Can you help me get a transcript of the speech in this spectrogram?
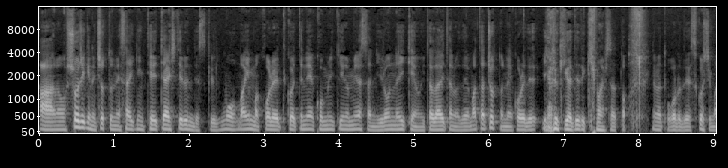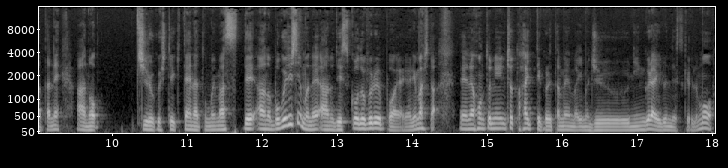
あ、あの、正直ね、ちょっとね、最近停滞してるんですけれども、まあ、今これ、こうやってね、コミュニティの皆さんにいろんな意見をいただいたので、またちょっとね、これでやる気が出てきましたというようなところで、少しまたね、あの、注力していきたいなと思います。で、あの僕自身もね、あのディスコードグループはやりました。でね、本当にちょっと入ってくれたメンバー、今10人ぐらいいるんですけれども、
